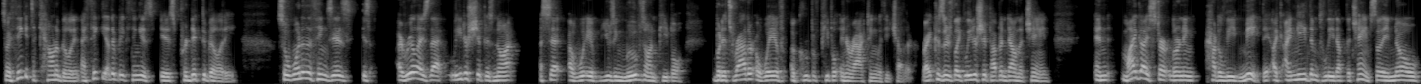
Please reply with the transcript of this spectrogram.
So I think it's accountability. I think the other big thing is, is predictability. So one of the things is, is I realize that leadership is not a set a way of using moves on people but it's rather a way of a group of people interacting with each other right? Because there's like leadership up and down the chain. And my guys start learning how to lead me. They like i need them to lead up the chain so they know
